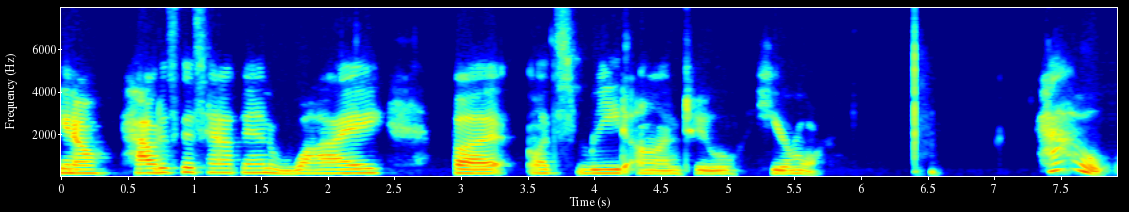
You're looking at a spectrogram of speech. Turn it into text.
you know, how does this happen? Why? But let's read on to hear more. How?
